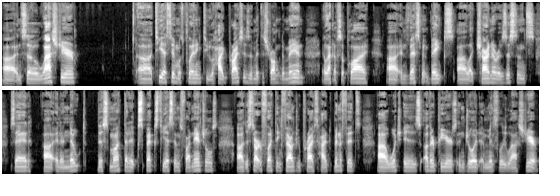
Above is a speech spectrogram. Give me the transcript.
And so last year, uh, TSM was planning to hike prices amid the strong demand and lack of supply. Uh, investment banks like China Renaissance said in a note this month that it expects TSM's financials uh, to start reflecting foundry price hike benefits, uh, which is other peers enjoyed immensely last year.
